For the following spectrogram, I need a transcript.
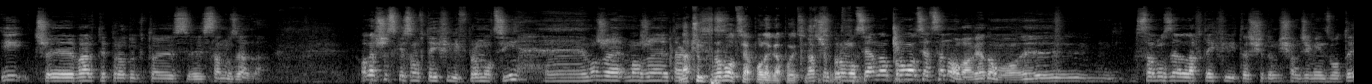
I czwarty produkt to jest e, Sanuzella. One wszystkie są w tej chwili w promocji. E, może, może tak... Na czym promocja polega, powiedz Na czym promocja? No promocja cenowa, wiadomo. Yy, Sanuzella w tej chwili to jest 79 zł.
